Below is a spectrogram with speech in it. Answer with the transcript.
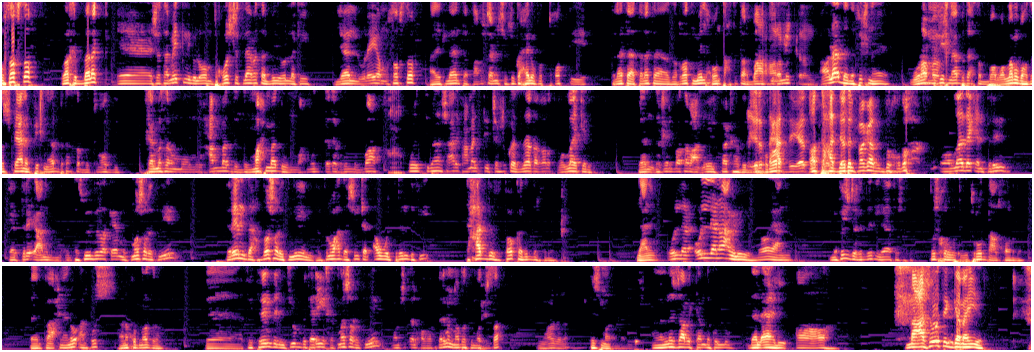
مصفصف. واخد بالك؟ آه شتمتني بالام تخش تلاقي مثلا فيديو يقول لك إيه؟ اللي هي الوليه مصفصف. قالت لها أنت ما بتعرفش تعمل شكشوكة حلو المفروض تحطي ثلاثة ثلاثة ذرات ملح وأنت حطيت أربعة بتعمل الكلام ده. آه لا ده ده في خناقات. ورب في خناقات بتحصل والله ما بهزرش فعلا في خناقات بتحصل بالقنوات دي. تخيل مثلا ام محمد ضد أم أحمد وأم محمود التلاتة ياخدوا ضد بعض. وأنت بقى مش عارف عملت الشكشوكة إزاي ده غلط. والله كده. فاهم؟ ده غير بقى طبعا إيه الفاكهة ضد غير الخضار. التحديات. آه تحديات الفاكهة ضد الخضار. والله ده كان ترند. كان ترند يعني التصوير ده كان 12 2 ترند 11 2 2021 كان أول ترند فيه. تحدي الفاكهه ضد الخضار يعني قول لي قول لي أنا أعمل إيه؟ اللي هو يعني مفيش غير اللي هي تشخر تشخر وت- وترد على الحوار ده. فاهم؟ فإحنا هنخش هناخد نظرة في في ترند اليوتيوب بتاريخ 12 2 ونشوف إيه الحوار. تقريبا النهارده في ماتش صح؟ النهارده لا. مفيش مرة أنا مالناش دعوة بالكلام ده كله. ده الأهلي. آه. مع شوط الجماهير.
